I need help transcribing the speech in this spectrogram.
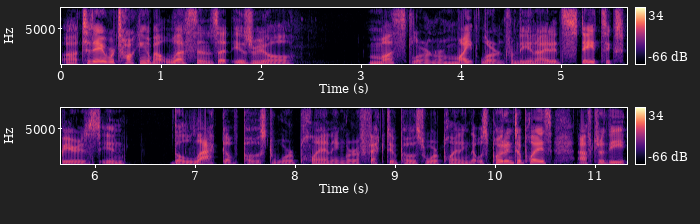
Uh, today, we're talking about lessons that Israel must learn or might learn from the United States experience in the lack of post war planning or effective post war planning that was put into place after the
